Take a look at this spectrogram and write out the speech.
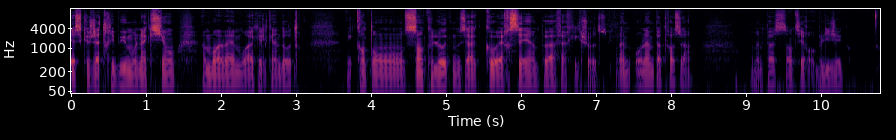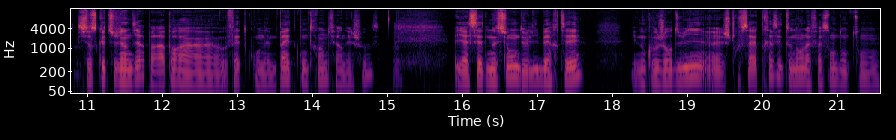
Est-ce que j'attribue mon action à moi-même ou à quelqu'un d'autre? Et quand on sent que l'autre nous a coercé un peu à faire quelque chose, on n'aime pas trop ça. On n'aime pas se sentir obligé. Sur ce que tu viens de dire par rapport au fait qu'on n'aime pas être contraint de faire des choses, il y a cette notion de liberté. Et donc aujourd'hui, euh, je trouve ça très étonnant la façon dont on,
